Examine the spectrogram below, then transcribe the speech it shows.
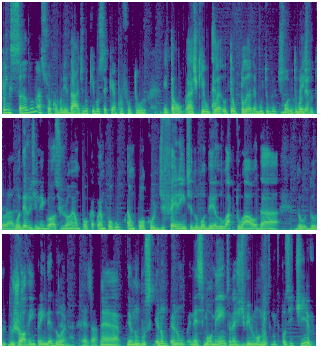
pensando na sua comunidade, no que você quer para o futuro. Então, acho que o, plan, o teu plano é muito, muito, muito bem estruturado. O modelo de negócio, João, é um pouco, é um pouco, é um pouco diferente do modelo atual da, do, do, do jovem empreendedor, é, né? Exato. É, eu não busco, eu não, eu não, nesse momento, né, a gente vive um momento muito positivo,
